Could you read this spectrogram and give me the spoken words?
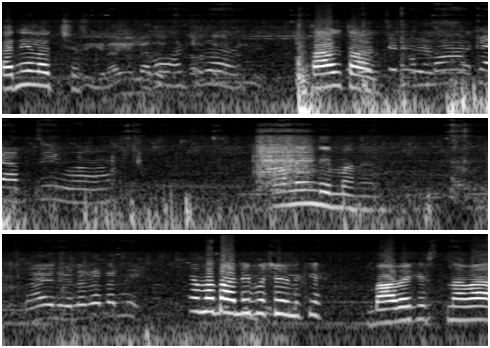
పన్నీళ్ళు వచ్చు? తాగు తాగు. ఆనంది ఇమ్మా నేను? బండి బాబాయ్కి ఇస్తున్నావా?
